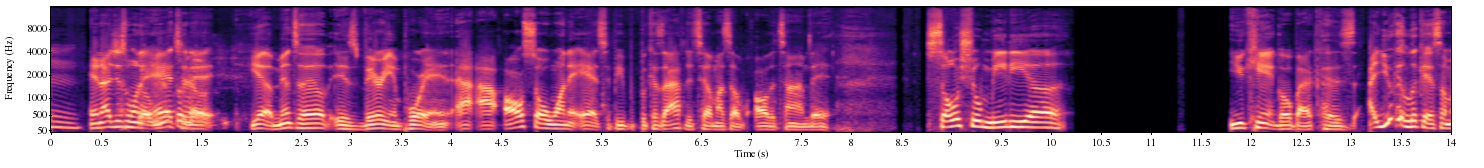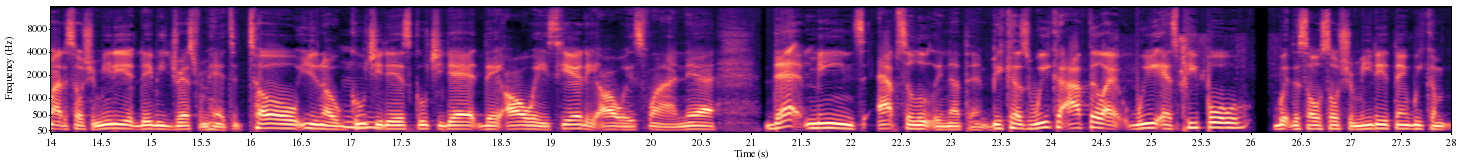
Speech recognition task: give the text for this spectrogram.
Mm. And I just want to So add to mental that. Yeah, mental health is very important. I, I also want to add to people because I have to tell myself all the time that social media you can't go back because you can look at somebody's social media they be dressed from head to toe you know gucci this gucci that they always here they always flying there. That means absolutely nothing because we i feel like we as people with this whole social media thing we can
